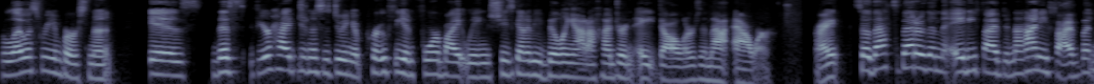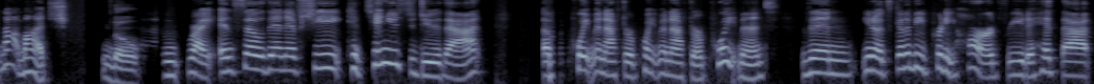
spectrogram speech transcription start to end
the lowest reimbursement is this if your hygienist is doing a prophy and four bite wings, she's going to be billing out $108 in that hour, right? So that's better than the 85 to 95, but not much. No. Um, right. And so then if she continues to do that, appointment after appointment after appointment, then, you know, it's going to be pretty hard for you to hit that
